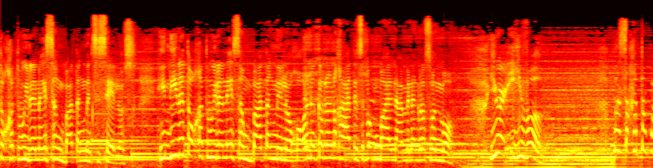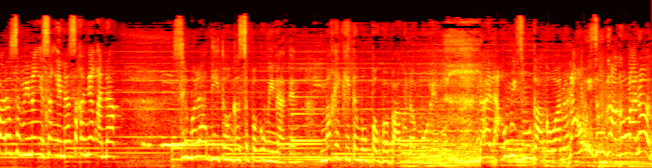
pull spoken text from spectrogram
Na to katwiran ng isang batang nagsiselos. Hindi na to katwiran ng isang batang niloko o nagkaroon ng kahati sa pagmamahal namin ang rason mo. You're evil. Masakit to para sabihin ng isang ina sa kanyang anak. Simula dito hanggang sa pag-uwi natin, makikita mong pagbabago ng buhay mo. Dahil ako mismo gagawa nun. Ako mismo gagawa nun!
